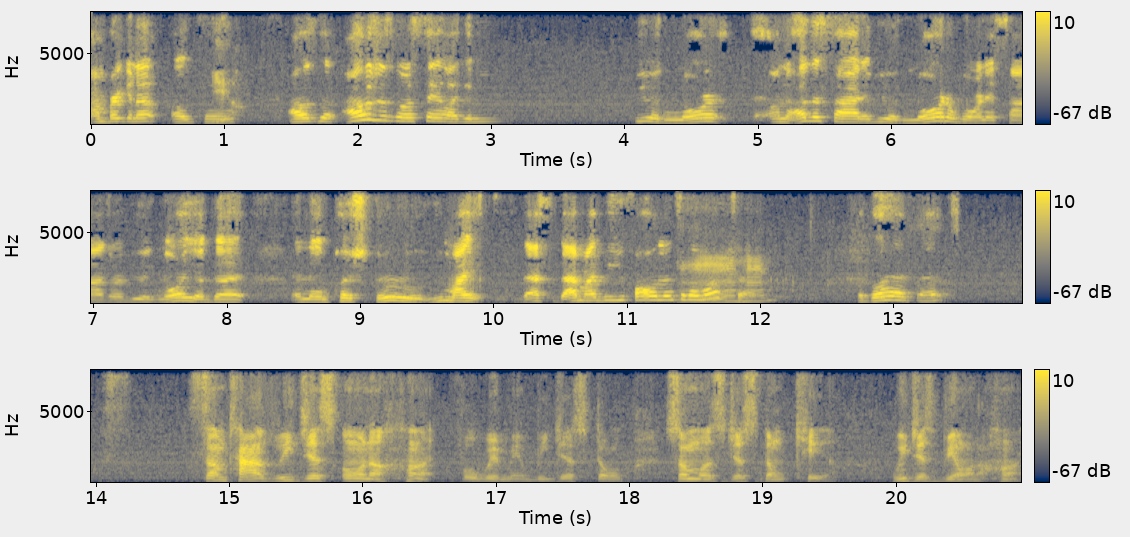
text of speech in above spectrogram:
I'm breaking up. Okay. Yeah. I was gonna, I was just gonna say like if you ignore on the other side, if you ignore the warning signs or if you ignore your gut and then push through, you might that's that might be you falling into the mm-hmm. love trap. But go ahead, Fats. Sometimes we just on a hunt for women. We just don't. Some of us just don't care. We just be on a hunt.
